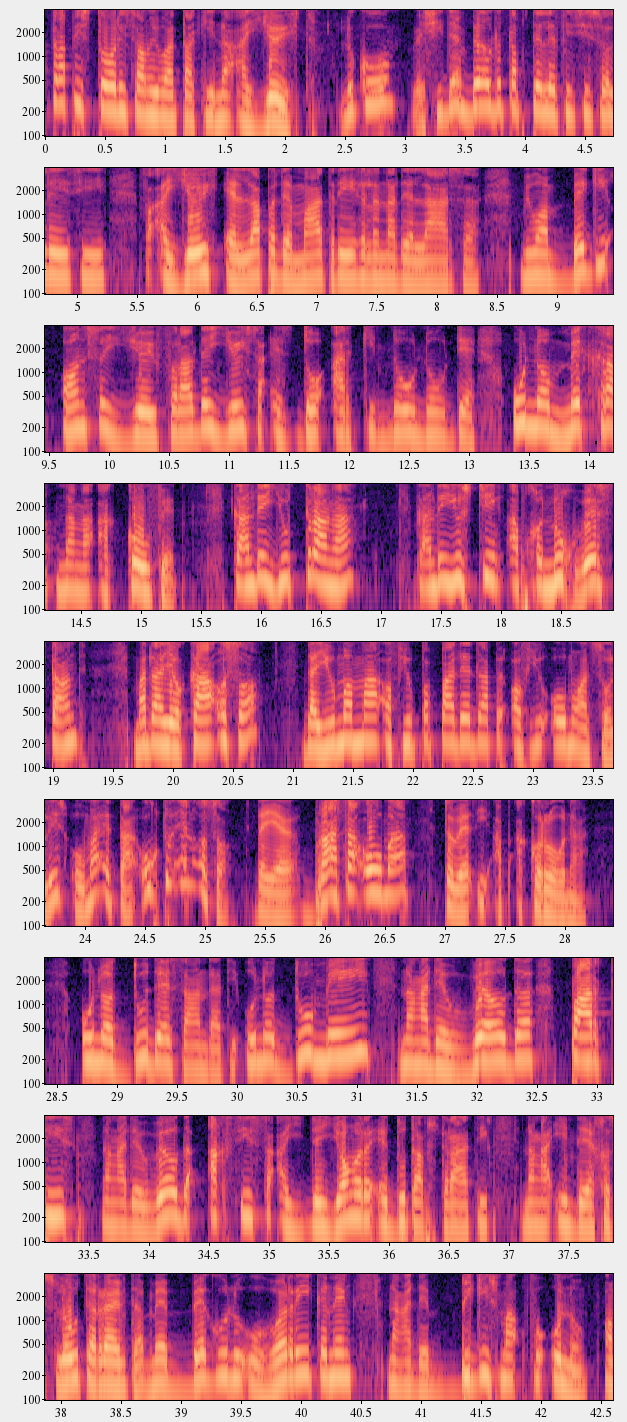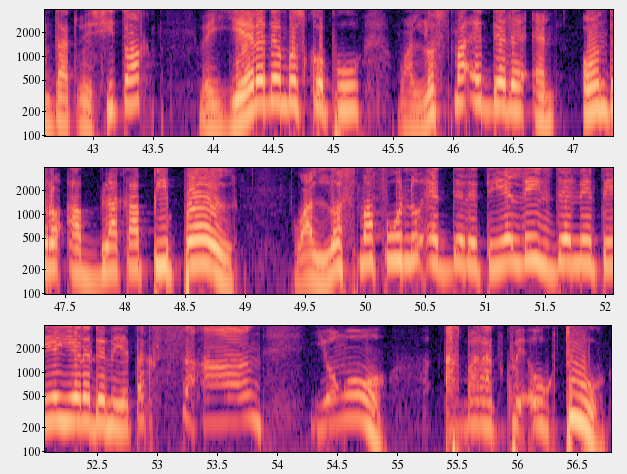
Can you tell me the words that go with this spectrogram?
En atrap historie sami wan taki na a jeugd. Luko, we zien den beelden op televisie zo lezen van a jeugd en lappen de maatregelen naar de laarzen. Mi wan begi onze jeugd, vooral de jeugd sa is do arki no no de. Uno mek grap nanga a covid. Kan de you tranga, kan de you sting op genoeg weerstand, maar dat je ka oso, dat je mama of je papa de dape of je oma, want zo lees oma etan ook toe in oso. Dat je brasa oma, terwijl je op a corona uno doe des aan dat uno doe mee naar de wilde parties, naar de wilde acties de jongeren het doet op straat, naar in de gesloten ruimte. Met begunu u rekening naar de bigisma voor uno. Omdat we zien toch, we jere den boskopu, wa losma et dede en ondro a blaka people. Wa losma voor nu et dede, te je lees den te je jere den, je tak sang. Jongo, as barat kwe ook toe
